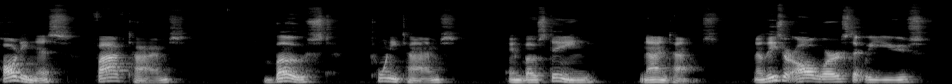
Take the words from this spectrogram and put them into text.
haughtiness 5 times, boast 20 times, and boasting 9 times. Now, these are all words that we use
